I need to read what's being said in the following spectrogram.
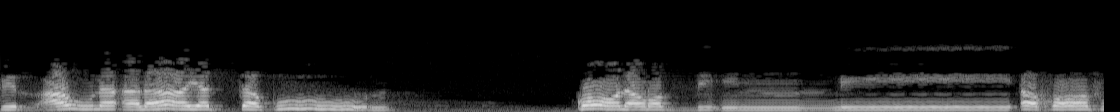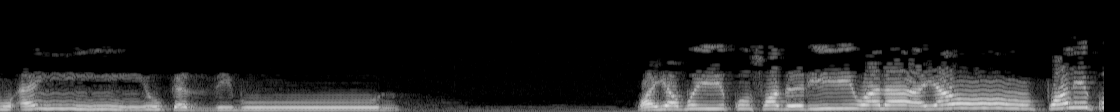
فِرْعَوْنَ أَلَا يَتَّقُونَ قَالَ رَبِّ إِنِّي أَخَافُ أَن يُكَذِّبُونِ وَيَضِيقُ صَدْرِي وَلَا يَنطَلِقُ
